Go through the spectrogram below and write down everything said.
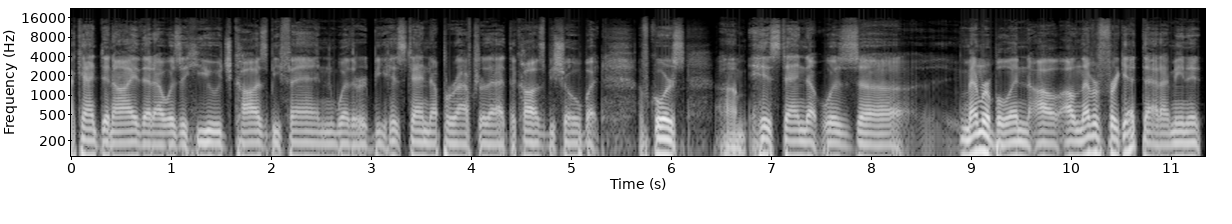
I can't deny that I was a huge Cosby fan, whether it be his stand up or after that, the Cosby Show. But of course, um, his stand up was uh, memorable, and I'll I'll never forget that. I mean it.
